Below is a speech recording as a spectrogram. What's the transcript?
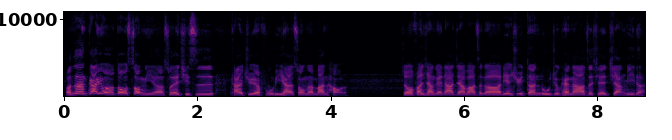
反正该有的都送你了。所以其实开局的福利还送的蛮好的，就分享给大家吧。这个连续登录就可以拿到这些奖励的。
